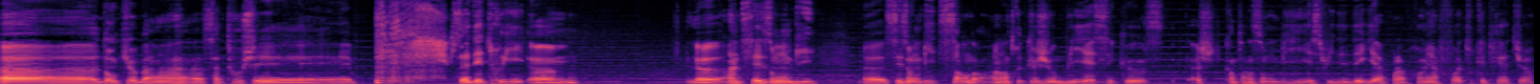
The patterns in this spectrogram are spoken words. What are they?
Euh, donc, ben, ça touche et ça détruit euh, un de ces zombies, euh, zombies de cendre. Alors, un truc que j'ai oublié, c'est que quand un zombie essuie des dégâts pour la première fois, toutes les créatures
